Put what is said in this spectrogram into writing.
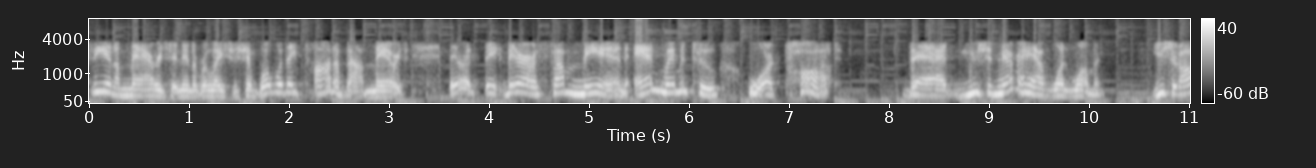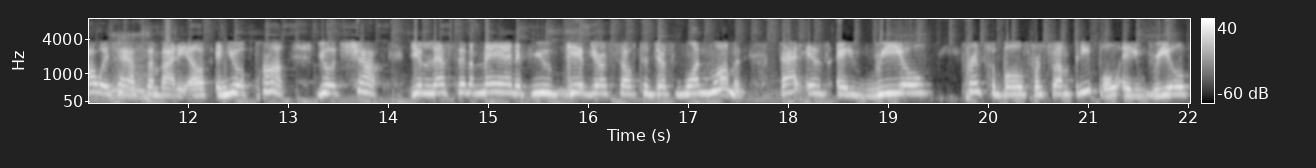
see in a marriage and in a relationship? What were they taught about marriage? There are, th- there are some men and women too who are taught that you should never have one woman. You should always mm. have somebody else, and you're a punk, you're a chump, you're less than a man if you give yourself to just one woman. That is a real principle for some people, a real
